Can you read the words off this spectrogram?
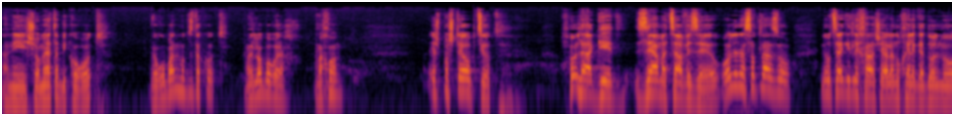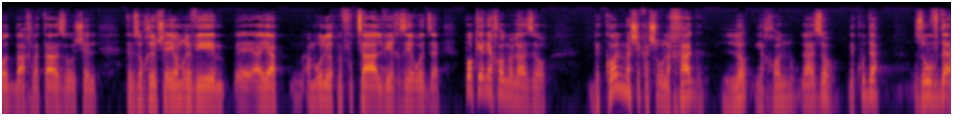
אני שומע את הביקורות, ורובן מוצדקות, אני לא בורח, נכון. יש פה שתי אופציות, או להגיד זה המצב וזהו, או לנסות לעזור. אני רוצה להגיד לך שהיה לנו חלק גדול מאוד בהחלטה הזו של, אתם זוכרים שיום רביעי אה, היה אמור להיות מפוצל והחזירו את זה, פה כן יכולנו לעזור. בכל מה שקשור לחג לא יכולנו לעזור, נקודה. זו עובדה.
